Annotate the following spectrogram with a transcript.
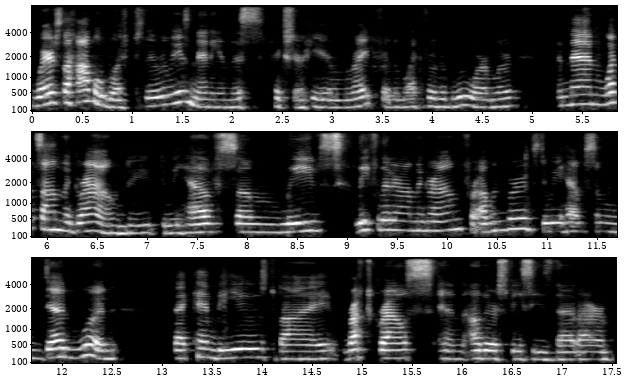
Where's the hobblebush? There really isn't any in this picture here, right, for the black-throated blue warbler. And then what's on the ground? Do, you, do we have some leaves, leaf litter on the ground for ovenbirds? Do we have some dead wood that can be used by ruffed grouse and other species that are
